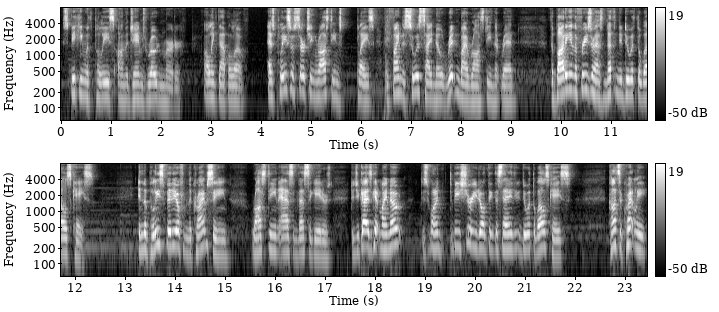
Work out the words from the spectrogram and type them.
speaking with police on the James Roden murder. I'll link that below. As police are searching Rothstein's place, they find a suicide note written by Rothstein that read, The body in the freezer has nothing to do with the Wells case. In the police video from the crime scene, Rothstein asks investigators, Did you guys get my note? Just wanted to be sure you don't think this had anything to do with the Wells case. Consequently,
